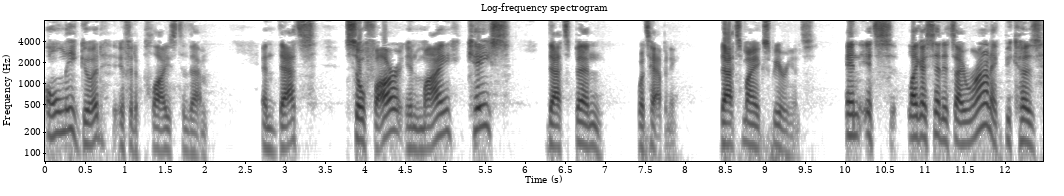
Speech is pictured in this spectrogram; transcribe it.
only good if it applies to them. And that's so far in my case, that's been what's happening. That's my experience. And it's, like I said, it's ironic because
